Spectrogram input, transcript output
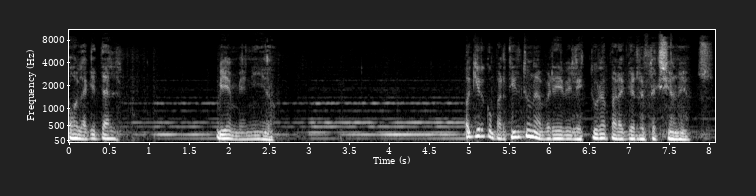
Hola, ¿qué tal? Bienvenido. Hoy quiero compartirte una breve lectura para que reflexionemos.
